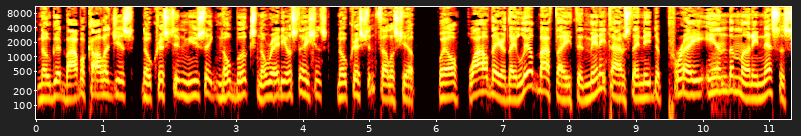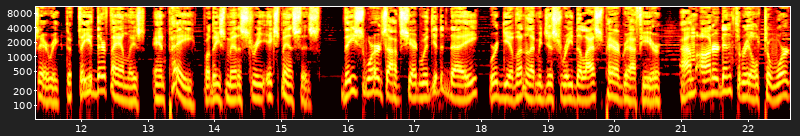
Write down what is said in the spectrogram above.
no good Bible colleges, no Christian music, no books, no radio stations, no Christian fellowship. Well, while there, they live by faith, and many times they need to pray in the money necessary to feed their families and pay for these ministry expenses. These words I've shared with you today were given. Let me just read the last paragraph here. I'm honored and thrilled to work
